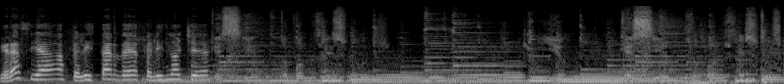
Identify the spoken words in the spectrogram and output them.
Gracias, feliz tarde, feliz noche. que siento por Jesús. Yo que siento por Jesús.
